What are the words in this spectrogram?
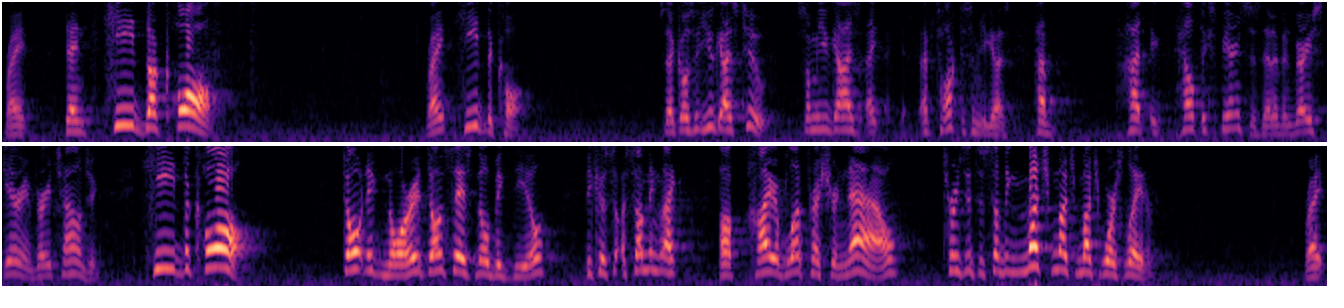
right, then heed the call. Right? Heed the call. So that goes with you guys too. Some of you guys, I, I've talked to some of you guys, have had health experiences that have been very scary and very challenging. Heed the call. Don't ignore it. Don't say it's no big deal because something like a higher blood pressure now turns into something much, much, much worse later. Right?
